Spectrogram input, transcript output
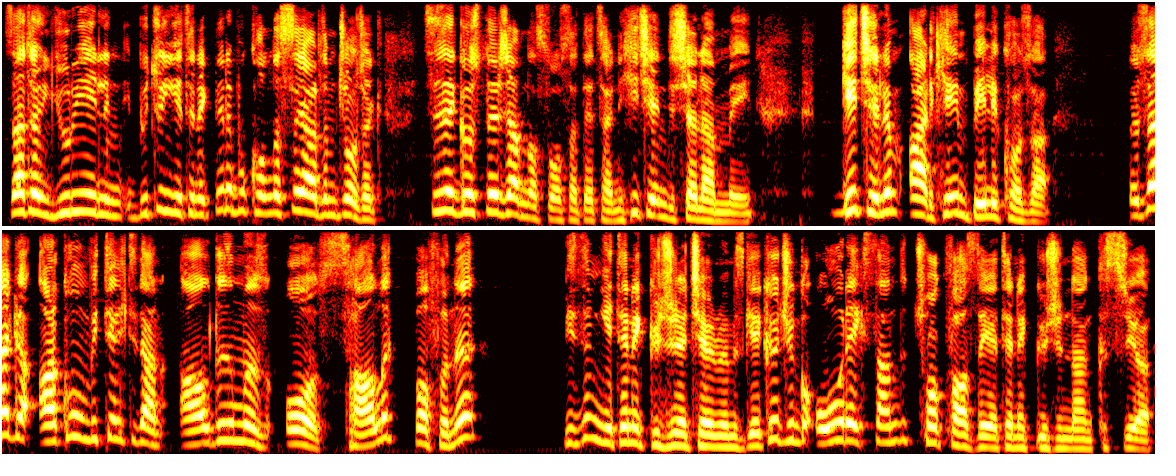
Zaten Yuriel'in bütün yetenekleri bu konuda size yardımcı olacak. Size göstereceğim nasıl olsa detayını. Hiç endişelenmeyin. Geçelim Arcane Belikoz'a. Özellikle Archon Vitality'den aldığımız o sağlık buff'ını bizim yetenek gücüne çevirmemiz gerekiyor. Çünkü Overextend'i çok fazla yetenek gücünden kısıyor.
